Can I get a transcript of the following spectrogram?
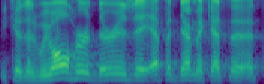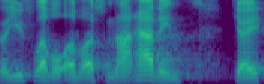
Because as we've all heard, there is a epidemic at the, at the youth level of us not having okay,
